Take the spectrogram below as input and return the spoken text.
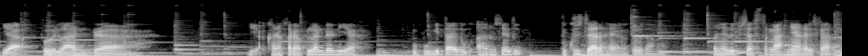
Ya, Belanda. Ya, gara-gara Belanda nih ya, buku kita itu harusnya itu buku sejarah ya terutama. Harusnya itu bisa setengahnya dari sekarang.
